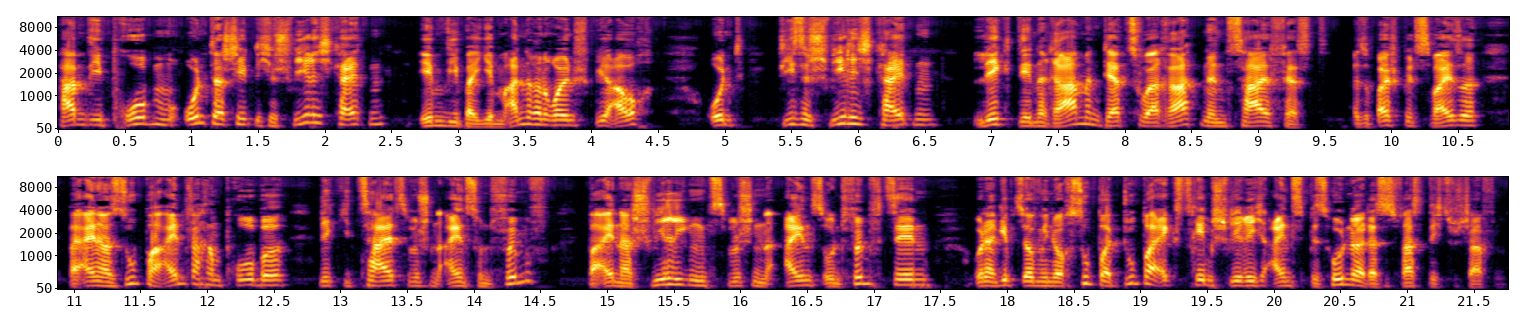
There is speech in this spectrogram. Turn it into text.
haben die Proben unterschiedliche Schwierigkeiten, eben wie bei jedem anderen Rollenspiel auch, und diese Schwierigkeiten legt den Rahmen der zu erratenen Zahl fest. Also beispielsweise bei einer super einfachen Probe liegt die Zahl zwischen 1 und 5, bei einer schwierigen zwischen 1 und 15 und dann gibt es irgendwie noch super duper extrem schwierig 1 bis 100, das ist fast nicht zu schaffen.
